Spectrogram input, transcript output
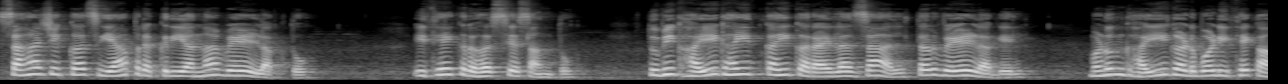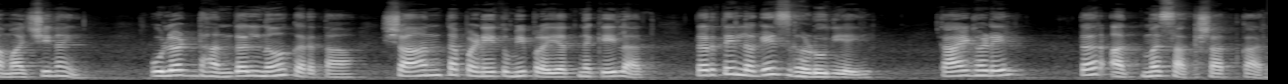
साहजिकच या प्रक्रियांना वेळ लागतो. इथे एक रहस्य सांगतो. तुम्ही घाईघाईत काही करायला जाल तर वेळ लागेल. म्हणून घाई गडबड इथे कामाची नाही. उलट धांदल न करता शांतपणे तुम्ही प्रयत्न केलात तर ते लगेच घडून येईल. काय घडेल? तर आत्मसाक्षात्कार.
